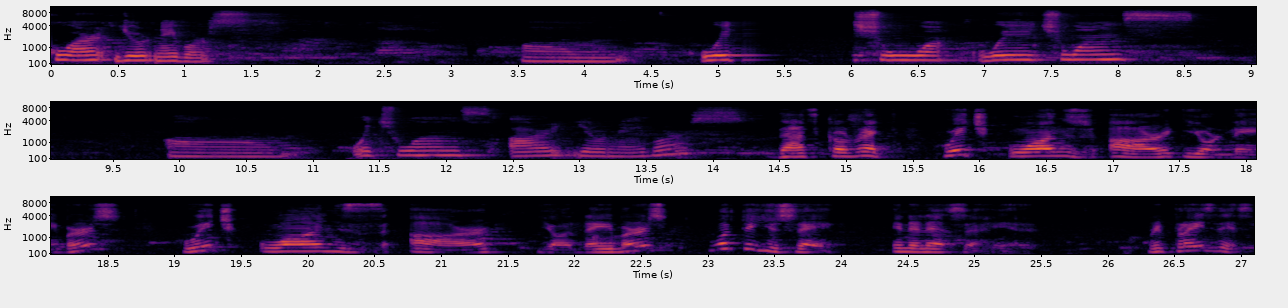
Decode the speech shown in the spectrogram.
Who are your neighbors? Um, which one? Which ones? Um, which ones are your neighbors? That's correct. Which ones are your neighbors? Which ones are your neighbors? What do you say in an answer here? Replace this.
